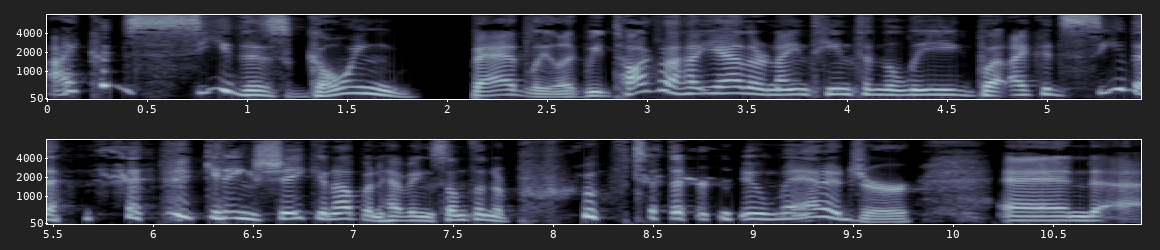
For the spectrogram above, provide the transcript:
I could see this going badly. Like we talked about how yeah they're 19th in the league, but I could see them getting shaken up and having something to prove to their new manager. And uh,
